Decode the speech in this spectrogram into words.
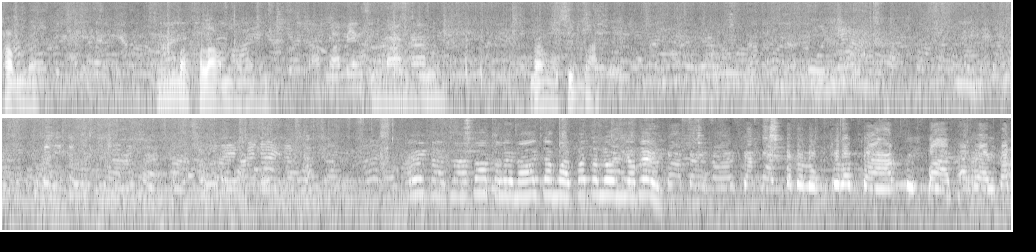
คำเลยอืมบางขลามเท่านั้นสามพันเองสิบบาทครับบางละสิบบาท เอกาจาต้าตะเลน้อยจังหวัดพัทลุงอย่าเบ้ตะเลน้อยจังหวัดพัทลุงชุละสามสิบบาทอะไรครับ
